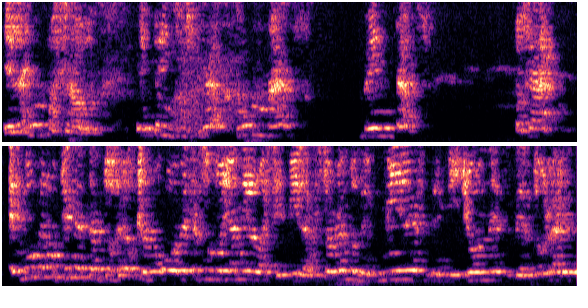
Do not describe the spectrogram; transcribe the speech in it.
el año pasado, esta industria tuvo más ventas. O sea, el número tiene tantos ceros que luego a veces uno ya ni lo asimila. Estoy hablando de millones de dólares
